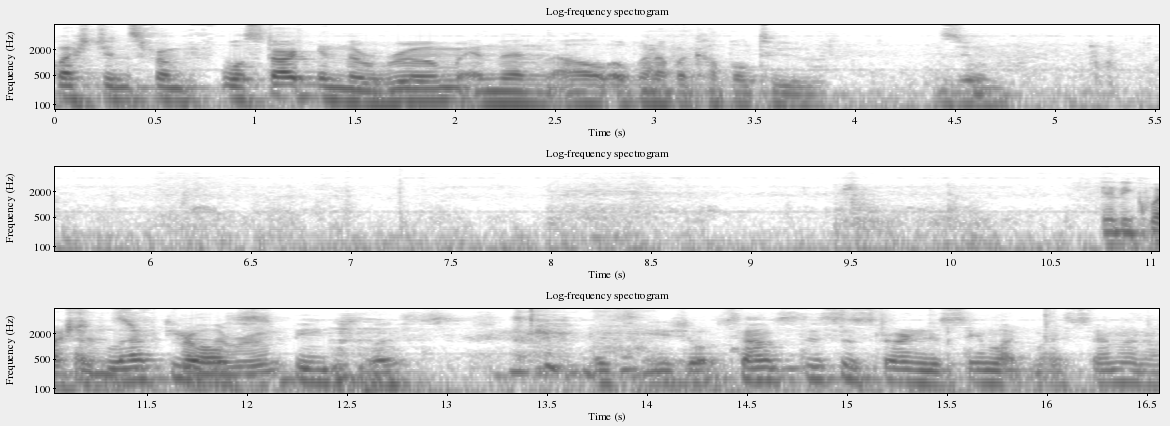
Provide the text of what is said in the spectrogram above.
questions from, we'll start in the room and then I'll open up a couple to Zoom. Any questions I've left you from all the room? speechless, as usual. Sounds, this is starting to seem like my seminar.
